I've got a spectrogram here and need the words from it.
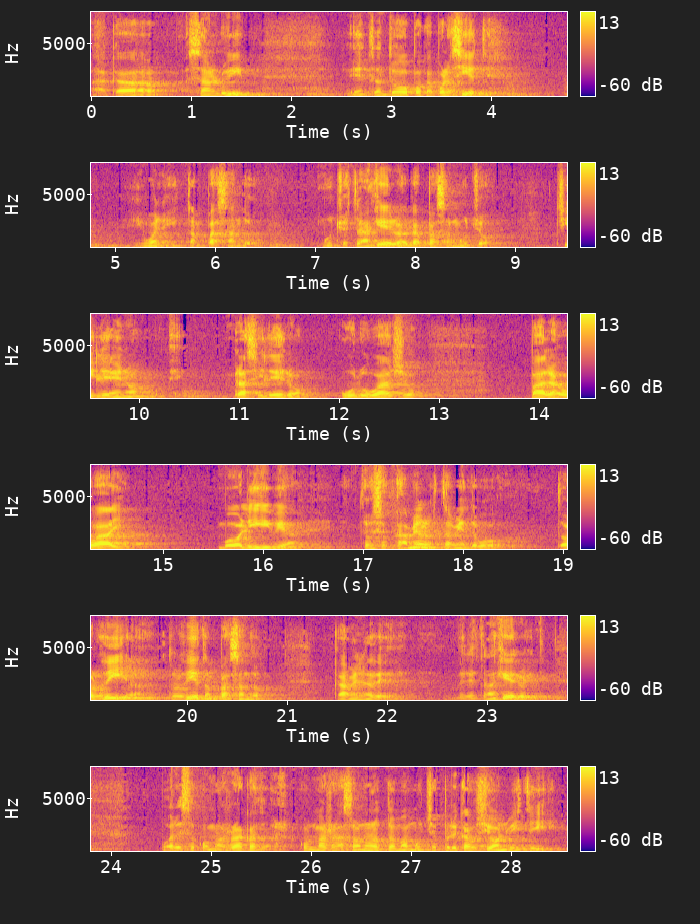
acá a San Luis, entran todos por acá por las 7. Y bueno, y están pasando muchos extranjeros, acá pasan muchos chileno, brasilero, uruguayo, Paraguay, Bolivia, todos esos camiones los están viendo vos todos los días, todos los días están pasando camiones de, del extranjero, ¿viste? Por eso con más, con más razón uno toma mucha precaución, ¿viste? Y,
